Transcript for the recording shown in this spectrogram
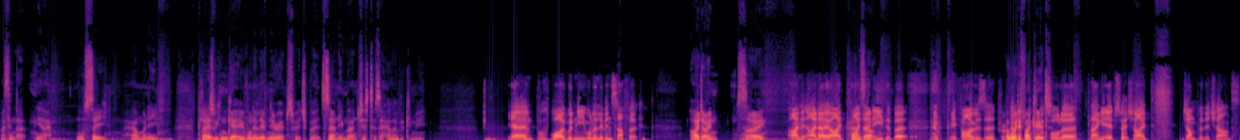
I think that yeah, we'll see how many players we can get who want to live near Ipswich, but certainly Manchester's a hell of a commute. Yeah, and why wouldn't you want to live in Suffolk? I don't, so I, I know I, I don't up. either, but if, if I was a I professional would if I could. footballer playing at Ipswich, I'd jump at the chance.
